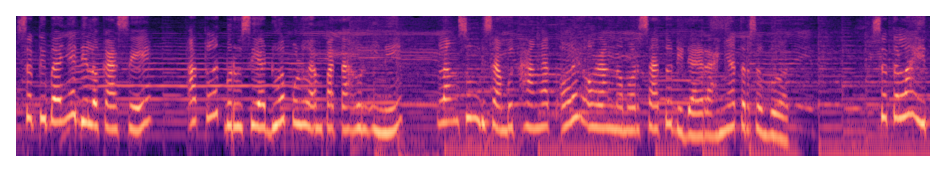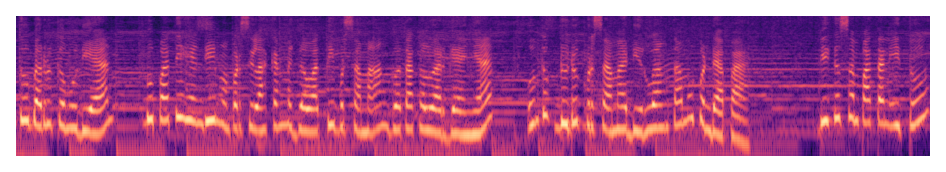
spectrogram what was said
Setibanya di lokasi, atlet berusia 24 tahun ini langsung disambut hangat oleh orang nomor satu di daerahnya tersebut. Setelah itu baru kemudian, Bupati Hendi mempersilahkan Megawati bersama anggota keluarganya untuk duduk bersama di ruang tamu pendapat. Di kesempatan itu,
